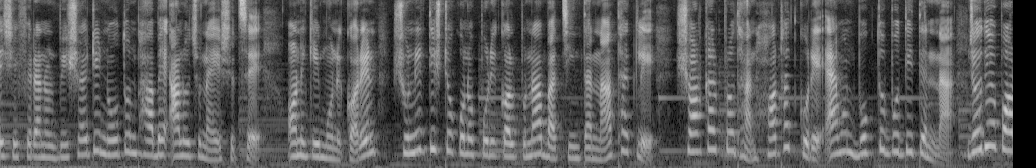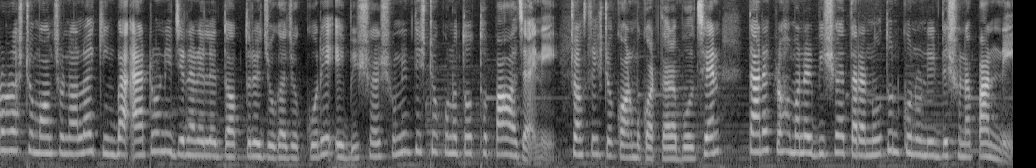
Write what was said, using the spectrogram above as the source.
দেশে ফেরানোর বিষয়টি নতুনভাবে আলোচনায় এসেছে। অনেকেই মনে করেন, সুনির্দিষ্ট কোনো পরিকল্পনা বা চিন্তা না থাকলে সরকার প্রধান হঠাৎ করে এমন বক্তব্য দিতেন না। যদিও পররাষ্ট্র মন্ত্রণালয় কিংবা অ্যাটর্নি জেনারেলের দপ্তরে যোগাযোগ করে এ বিষয়ে সুনির্দিষ্ট কোনো তথ্য পাওয়া যায়নি। সংশ্লিষ্ট কর্মকর্তারা বলছেন, তারেক রহমানের বিষয়ে তারা নতুন কোনো নির্দেশনা পাননি।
